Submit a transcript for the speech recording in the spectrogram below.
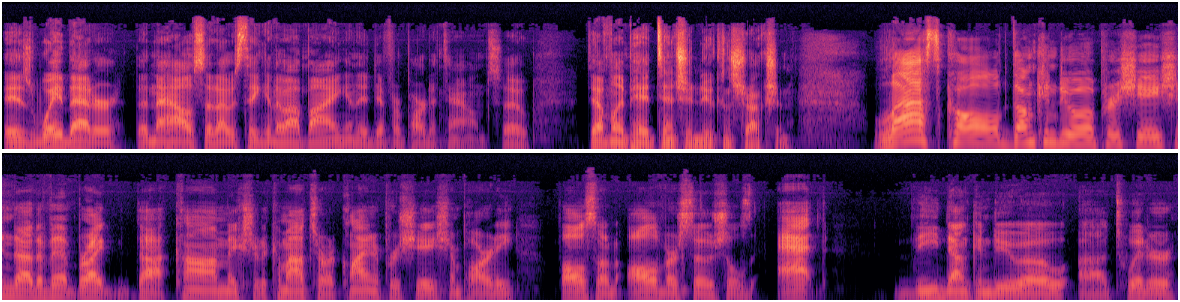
is way better than the house that I was thinking about buying in a different part of town. So definitely pay attention to new construction. Last call, Duncan Duo Appreciation.eventbrite.com. Make sure to come out to our client appreciation party. Follow us on all of our socials at the Duncan Duo, uh, Twitter,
